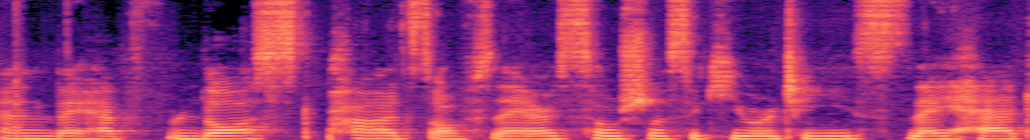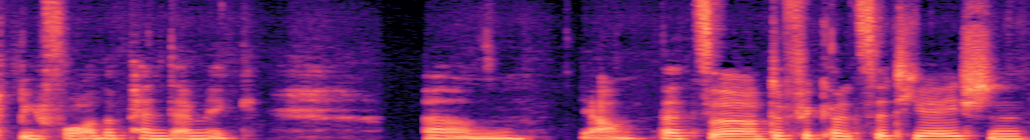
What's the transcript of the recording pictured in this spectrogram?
And they have lost parts of their social securities they had before the pandemic. Um, yeah, that's a difficult situation.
